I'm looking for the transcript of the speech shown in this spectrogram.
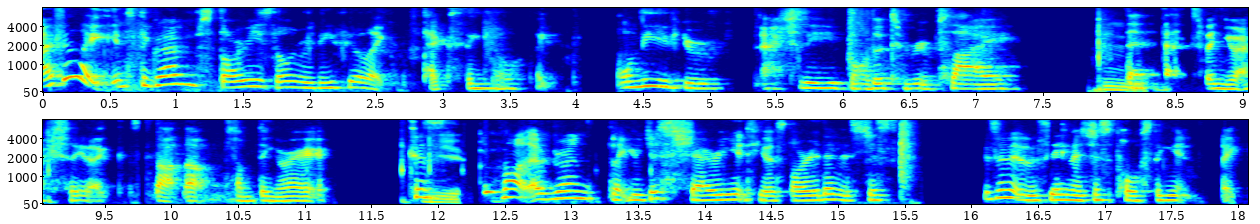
I feel like Instagram stories don't really feel like texting though. Like only if you actually bother to reply, Mm, then that's when you actually like start up something, right? Because Yeah. if not, everyone like you're just sharing it to your story. Then it's just isn't it the same as just posting it, like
